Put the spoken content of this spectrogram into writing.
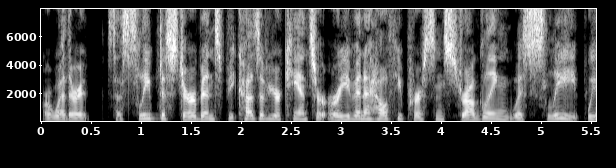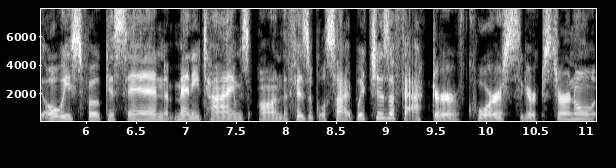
or whether it's a sleep disturbance because of your cancer or even a healthy person struggling with sleep, we always focus in many times on the physical side, which is a factor, of course, your external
